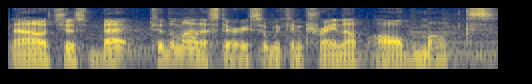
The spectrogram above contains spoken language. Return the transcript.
Now it's just back to the monastery so we can train up all the monks.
